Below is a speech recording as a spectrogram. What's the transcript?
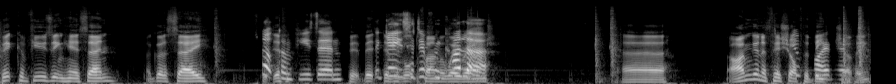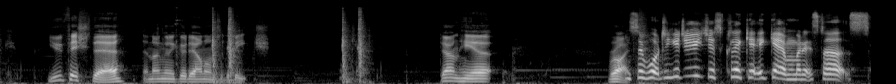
Bit confusing here, Sen. I've got to say. It's Not confusing. bit, bit The gate's a difficult to find different colour. Uh, I'm going to fish off the beach, I think. You fish there, and I'm going to go down onto the beach. Okay. Down here. Right. So what do you do? You just click it again when it starts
